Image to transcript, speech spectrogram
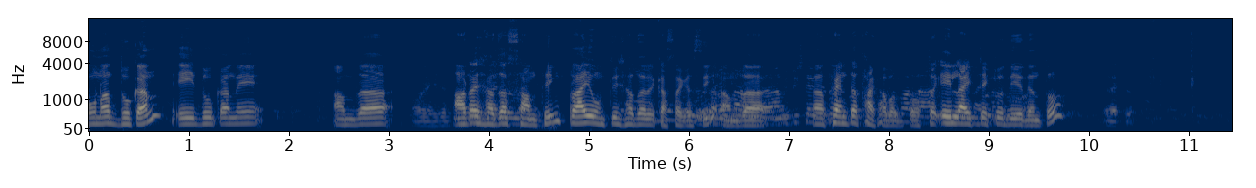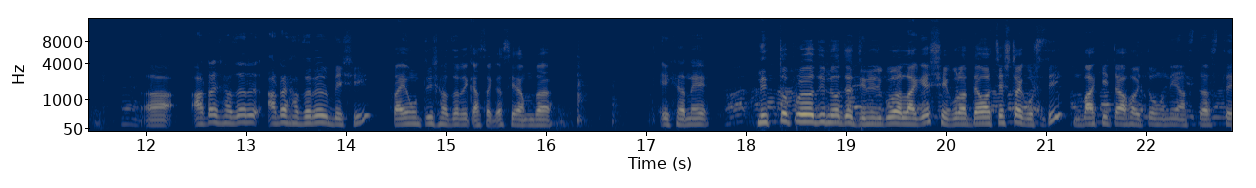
ওনার দোকান। এই দোকানে আমরা আঠাশ হাজার সামথিং প্রায় উনত্রিশ হাজারের কাছাকাছি আমরা ফ্যানটা থাকা বলতো। তো এই লাইটটা একটু দিয়ে দেন তো। আঠাশ হাজার আঠাশ হাজারের বেশি প্রায় উনত্রিশ হাজারের কাছাকাছি আমরা এখানে নিত্য প্রয়োজনীয় যে জিনিসগুলো লাগে সেগুলো দেওয়ার চেষ্টা করছি। বাকিটা হয়তো উনি আস্তে আস্তে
